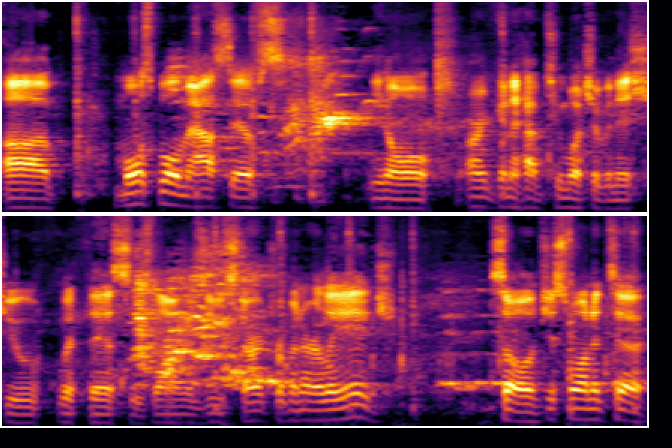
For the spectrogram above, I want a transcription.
Uh, most bull mastiffs, you know, aren't going to have too much of an issue with this as long as you start from an early age. So just wanted to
